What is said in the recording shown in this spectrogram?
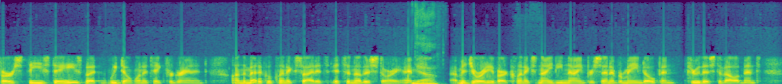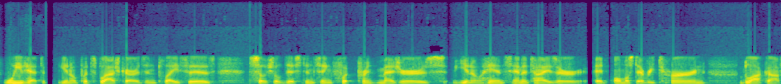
versed these days, but we don't want to take for granted. On the medical clinic side, it's it's another story. I mean, Yeah. a majority of our clinics, 99% have remained open through this development. We've had to, you know, put splash guards in places, social distancing, footprint measures, you know, hand sanitizer at almost every turn, block off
